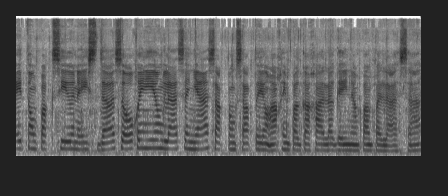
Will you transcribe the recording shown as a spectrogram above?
itong paksiw na isda. So, okay yung lasa niya. Saktong-sakto yung aking pagkakalagay ng pampalasa.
